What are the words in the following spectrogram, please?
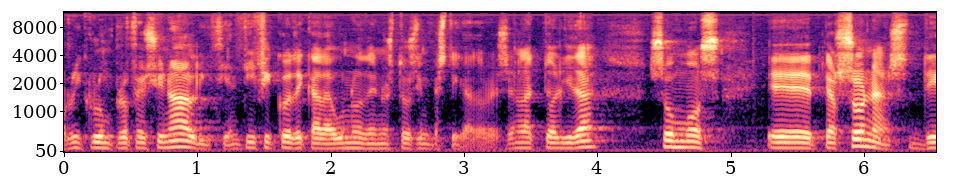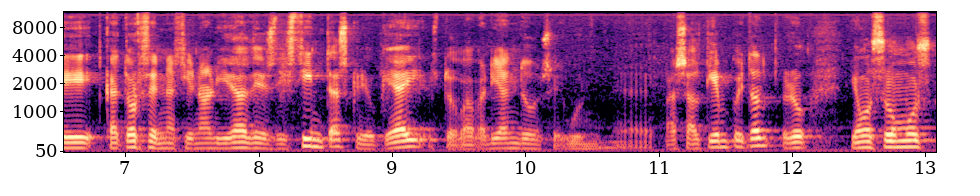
currículum profesional y científico de cada uno de nuestros investigadores. En la actualidad somos eh, personas de 14 nacionalidades distintas, creo que hay, esto va variando según eh, pasa el tiempo y tal, pero digamos somos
